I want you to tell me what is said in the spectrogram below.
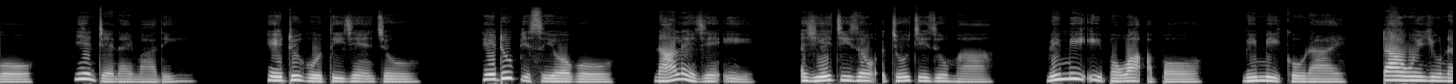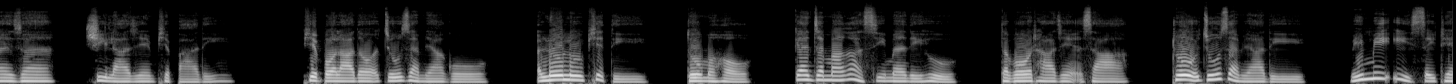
ကို မြင့်တင်နိုင်ပါသည်ဟေတုကိုတည်ခြင်းအကျိုးဟေတုပစ္စယောကို နားလည်ခြင်းဤအရေးကြီးဆုံးအကျိုးကျေးဇူးမှာမိမိ၏ဘဝအပေါ်မိမိကိုယ်တိုင်တာဝန်ယူနိုင်စွမ်းရှိလာခြင်းဖြစ်ပါသည် ဖြစ်ပေါ်လာသောအကျိုးဆက်များကို အလိုလိုဖြစ်သည်သို့မဟုတ်ကံကြမ္မာကစီမံသည်ဟု သဘောထားခြင်းအစားထိုအကျိုးဆက်များသည်မိမိ၏စိတ်ထဲ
